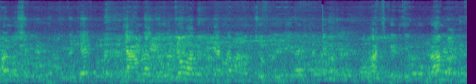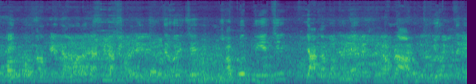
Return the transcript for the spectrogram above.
সর্বশিল্পীর পক্ষ থেকে, যে আমরা যৌথভাবে যদি একটা মঞ্চ তৈরি করতে পারি, আজকের যে প্রোগ্রাম, এই প্রোগ্রাম থেকে আমাদের একটা নিতে হয়েছে, শপথ নিয়েছি যে আগামী দিনে আমরা আরও বৃহৎ থেকে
